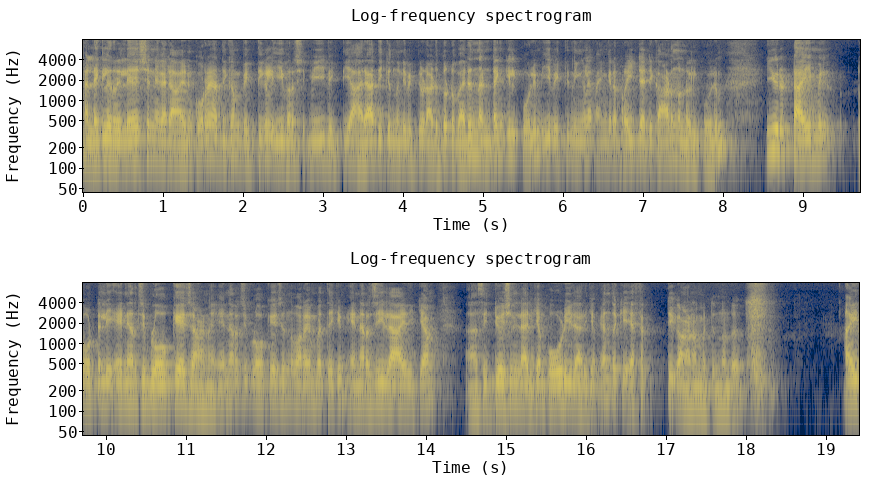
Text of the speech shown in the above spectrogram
അല്ലെങ്കിൽ റിലേഷനുകാരായാലും കുറേ അധികം വ്യക്തികൾ ഈ വർഷം ഈ വ്യക്തിയെ ആരാധിക്കുന്നുണ്ട് ഈ വ്യക്തിയുടെ അടുത്തോട്ട് വരുന്നുണ്ടെങ്കിൽ പോലും ഈ വ്യക്തി നിങ്ങളെ ഭയങ്കര ബ്രൈറ്റ് ആയിട്ട് കാണുന്നുണ്ടെങ്കിൽ പോലും ഈ ഒരു ടൈമിൽ ടോട്ടലി എനർജി ബ്ലോക്കേജ് ആണ്. എനർജി ബ്ലോക്കേജ് എന്ന് പറയുമ്പോഴത്തേക്കും എനർജിയിലായിരിക്കാം സിറ്റുവേഷനിലായിരിക്കാം ബോഡിയിലായിരിക്കാം എന്തൊക്കെ എഫക്റ്റ് കാണാൻ പറ്റുന്നുണ്ട്. ഐ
